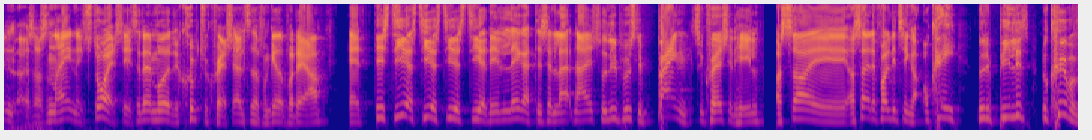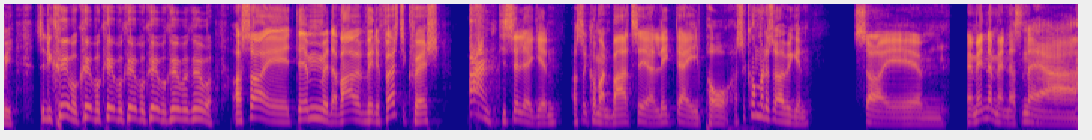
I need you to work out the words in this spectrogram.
den, altså sådan rent historisk set, så den måde, det crypto crash altid har fungeret på, det er, at det stiger, stiger, stiger, stiger, det er lækkert, det ser nice ud, lige pludselig, bang, så crasher det hele. Og så, øh, og så er det folk, de tænker, okay, nu er det billigt, nu køber vi. Så de køber, køber, køber, køber, køber, køber, køber. Og så øh, dem, der var ved det første crash, bang, de sælger igen. Og så kommer man bare til at ligge der i et par år, og så kommer det så op igen. Så øh, medmindre man er sådan er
